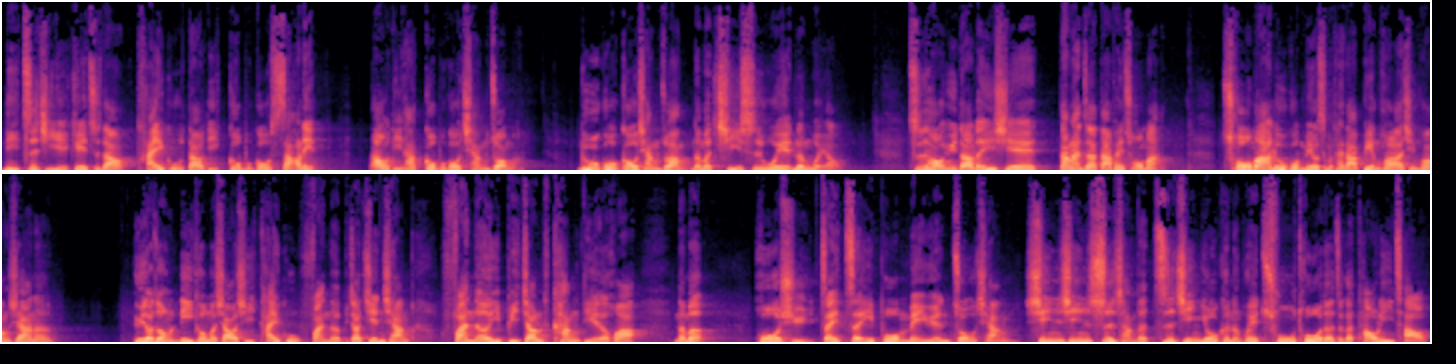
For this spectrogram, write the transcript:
你自己也可以知道台股到底够不够杀脸，到底它够不够强壮嘛？如果够强壮，那么其实我也认为哦，之后遇到的一些，当然这要搭配筹码，筹码如果没有什么太大变化的情况下呢，遇到这种利空的消息，台股反而比较坚强，反而比较抗跌的话，那么。或许在这一波美元走强，新兴市场的资金有可能会出脱的这个逃离潮，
